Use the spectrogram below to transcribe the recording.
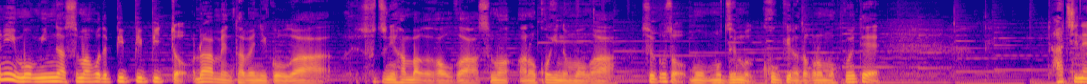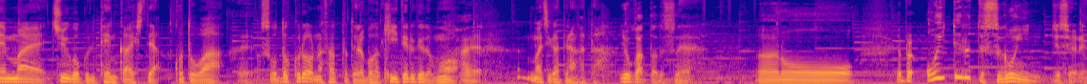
にもうみんなスマホでピッピッピッとラーメン食べに行こうが普通にハンバーガー買おうがスマあのコーヒー飲もうがそれこそもうもう全部高級なところも含めて8年前中国に展開したことは、はい、相当苦労なさったというのは僕は聞いてるけども、はい、間違ってなかった。よかったですね。あのー、やっぱり置いてるってすごいんですよね、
